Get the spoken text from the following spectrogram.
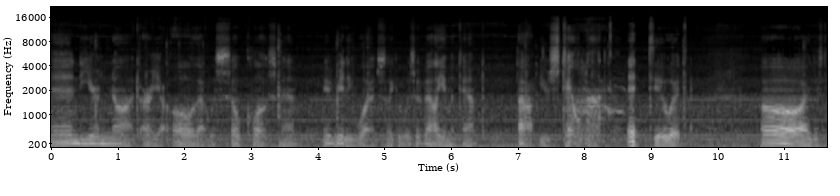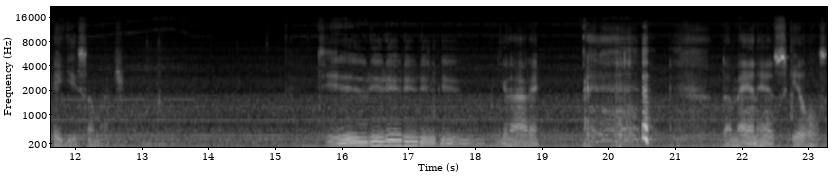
And you're not are you oh that was so close man. It really was like it was a valiant attempt. Ah oh, you're still not. Do it Oh, I just hate you so much. Do do do do do do. Look at that, eh? the man has skills.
